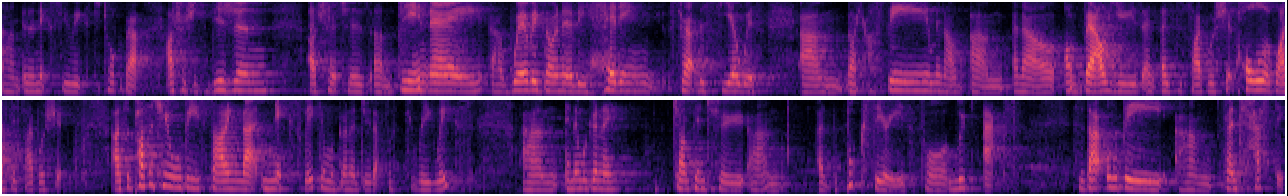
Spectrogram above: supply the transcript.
um, in the next few weeks to talk about our church's vision, our church's um, DNA, uh, where we're going to be heading throughout this year with um, like our theme and our, um, and our, our values and, as discipleship, whole of life discipleship. Uh, so Pastor Chu will be starting that next week, and we're going to do that for three weeks. Um, and then we're going to jump into um, a book series for Luke Acts. So that will be um, fantastic.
